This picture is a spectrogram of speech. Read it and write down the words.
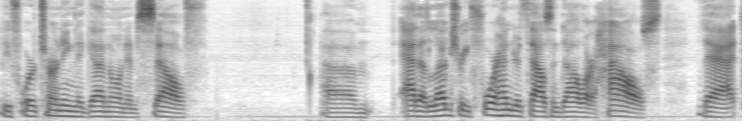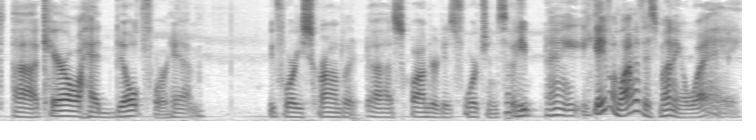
before turning the gun on himself um, at a luxury $400,000 house that uh, Carroll had built for him before he squandered, uh, squandered his fortune. So he, I mean, he gave a lot of his money away.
